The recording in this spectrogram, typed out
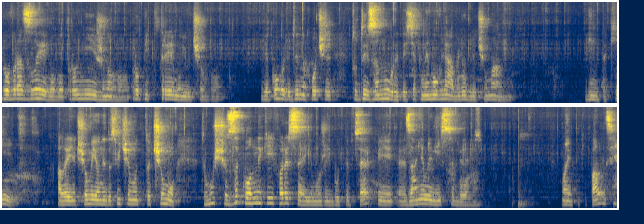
про вразливого, про ніжного, про підтримуючого, в якого людина хоче туди зануритись, як немовля в люблячу маму. Він такий. Але якщо ми його не досвідчимо, то чому? Тому що законники і фарисеї можуть бути в церкві, е, зайняли місце Бога. Мають такі палиці,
